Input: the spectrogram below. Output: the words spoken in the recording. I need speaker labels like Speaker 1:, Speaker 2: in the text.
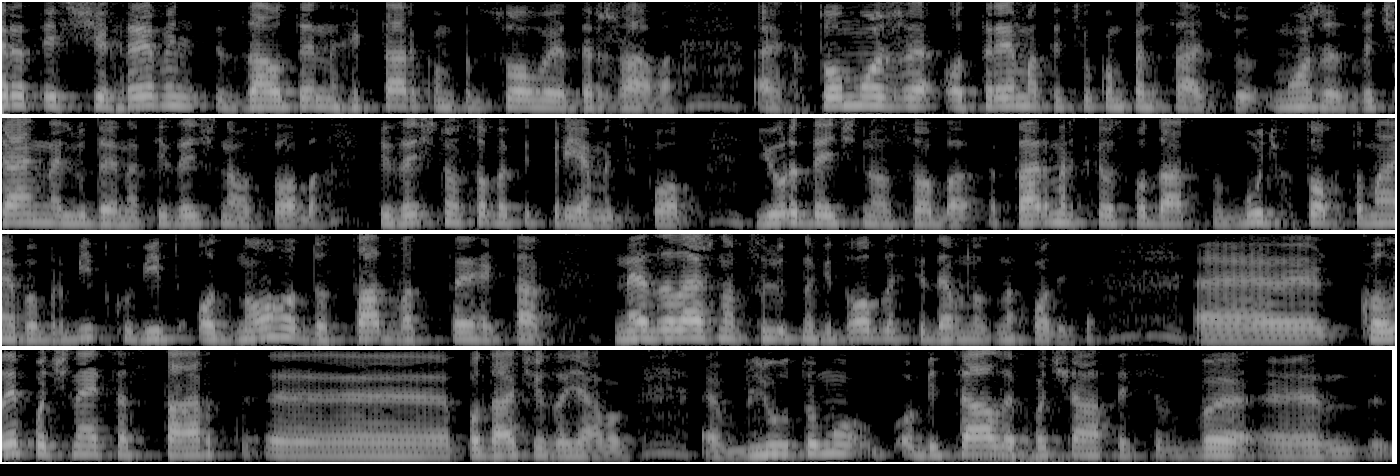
Speaker 1: 4 тисячі гривень за один гектар компенсовує держава. Е, Хто може отримати цю компенсацію? Може звичайна людина, фізична особа, фізична особа підприємець ФОП, юридична особа, фермерське господарство, будь-хто, хто має в обробітку від 1 до 120 гектар, незалежно абсолютно від області, де воно знаходиться. Е, Коли почнеться старт е, подачі заявок? В лютому обіцяли початись в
